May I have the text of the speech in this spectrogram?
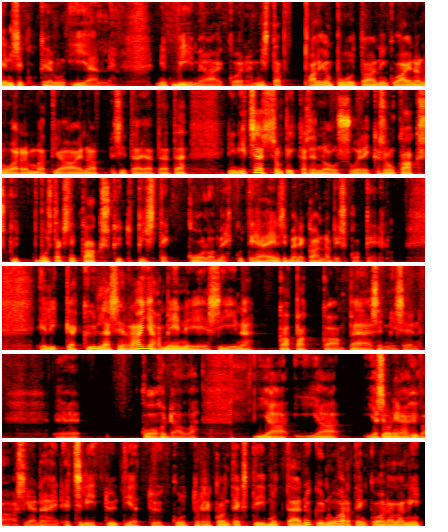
ensikokeilun iälle niin kuin viime aikoina, mistä paljon puhutaan niin kuin aina nuoremmat ja aina sitä ja tätä, niin itse asiassa on pikkasen noussut, eli se on 20, muistaakseni 20,3, kun tehdään ensimmäinen kannabiskokeilu. Eli kyllä se raja menee siinä kapakkaan pääsemisen kohdalla. Ja, ja, ja se on ihan hyvä asia näin, että se liittyy tiettyyn kulttuuriseen kontekstiin, mutta tämä nykynuorten kohdalla, niin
